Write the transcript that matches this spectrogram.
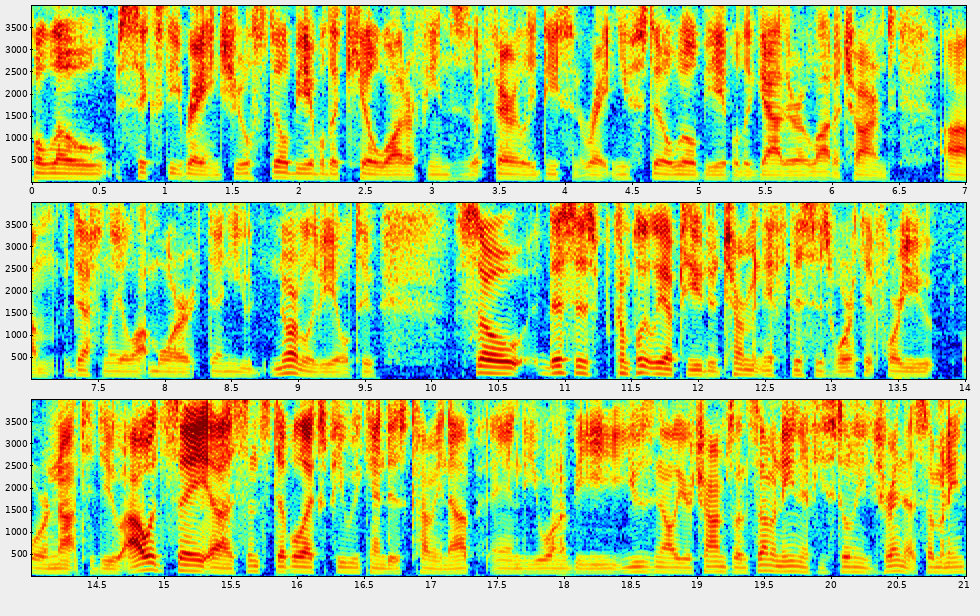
below 60 range, you'll still be able to kill Water Fiends at a fairly decent rate, and you still will be able to gather a lot of charms. Um, definitely a lot more than you'd normally be able to. So this is completely up to you to determine if this is worth it for you or not to do. I would say uh, since double XP weekend is coming up and you want to be using all your charms on summoning, if you still need to train that summoning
